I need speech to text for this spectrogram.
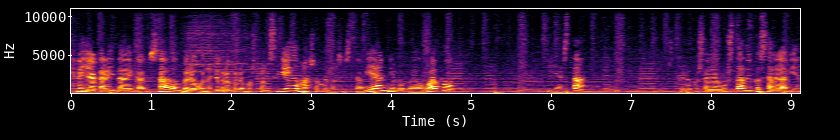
tiene ya carita de cansado, pero bueno, yo creo que lo hemos conseguido, más o menos está bien, yo lo veo guapo. Y ya está. Espero que os haya gustado y que os salga bien.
